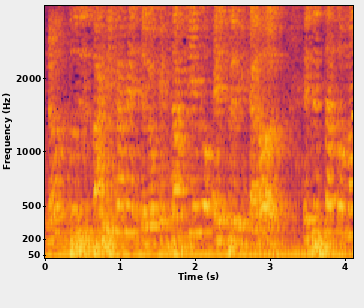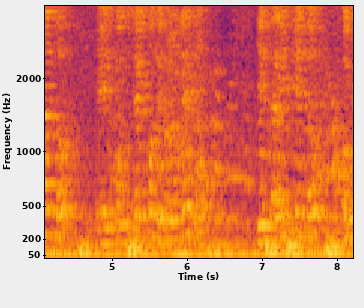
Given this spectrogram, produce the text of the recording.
¿no? Entonces, básicamente, lo que está haciendo el predicador es estar tomando el consejo de John Lennon y está diciendo, ok,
